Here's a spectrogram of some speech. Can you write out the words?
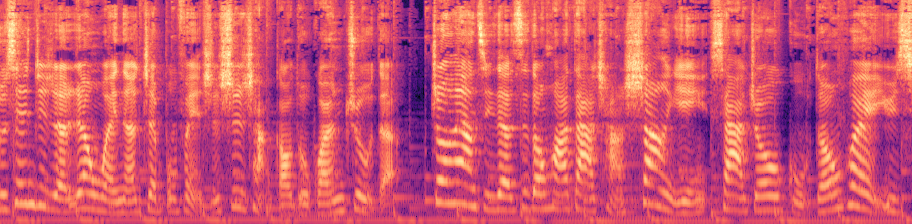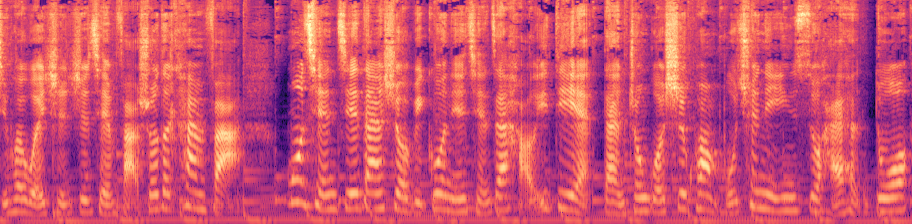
主线记者认为呢，这部分也是市场高度关注的。重量级的自动化大厂上银下周股东会预期会维持之前法说的看法。目前接单是有比过年前再好一点，但中国市况不确定因素还很多，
